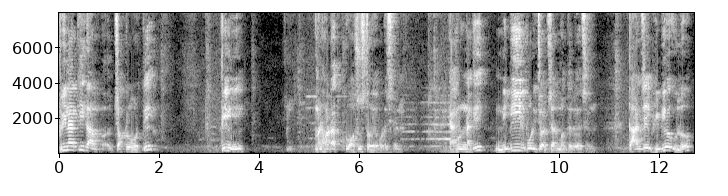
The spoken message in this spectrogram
পিনাকি চক্রবর্তী, তিনি মানে হঠাৎ খুব অসুস্থ হয়ে পড়েছিলেন। এখন নাকি নিবিড় পরিচর্যার মধ্যে রয়েছেন। তার যে ভিডিওগুলো,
